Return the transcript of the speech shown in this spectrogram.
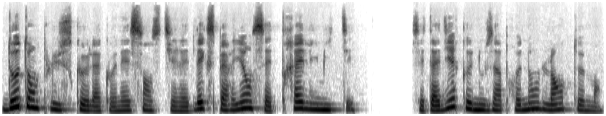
d'autant plus que la connaissance tirée de l'expérience est très limitée, c'est-à-dire que nous apprenons lentement.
